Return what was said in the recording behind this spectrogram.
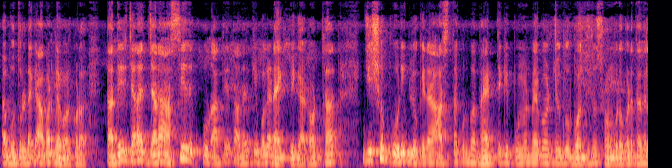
বা বোতলটাকে আবার ব্যবহার করা হয়। তাদের যারা যারা আসে কুড়াতে, তাদেরকে বলে র্যাক পিকার অর্থাৎ যেসব গরিব লোকেরা আস্তাকুর বা ভ্যাট থেকে পুনর্ব্যবহারযোগ্য বজ্র সংগ্রহ করে তাদের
